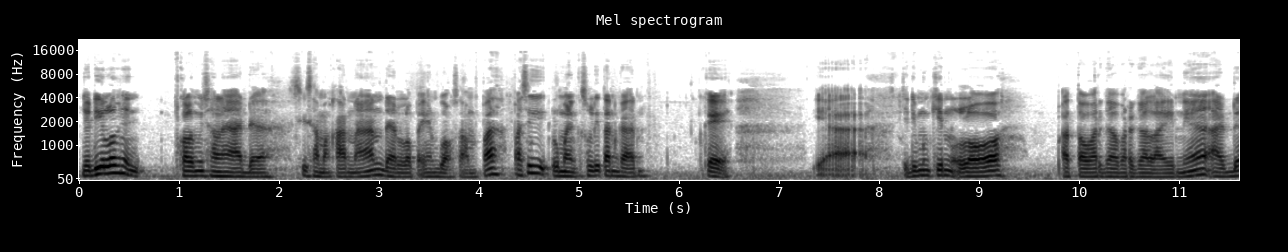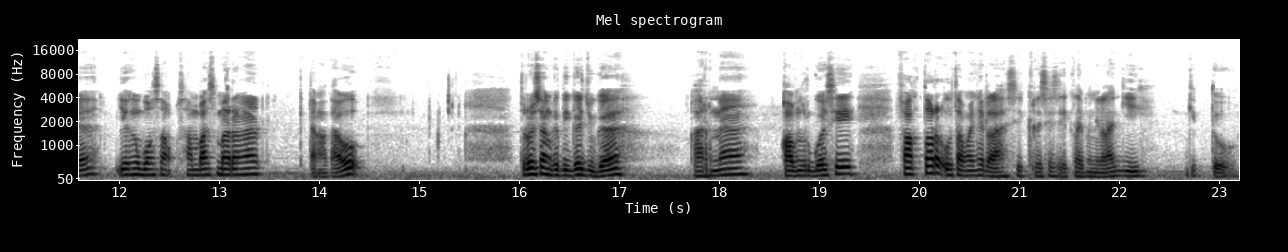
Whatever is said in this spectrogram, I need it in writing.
Jadi lo kalau misalnya ada sisa makanan dan lo pengen buang sampah, pasti lumayan kesulitan kan. Oke, ya jadi mungkin lo atau warga-warga lainnya ada yang ngebuang sampah sembarangan, kita nggak tahu. Terus yang ketiga juga karena kalau menurut gue sih faktor utamanya adalah si krisis iklim ini lagi gitu.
